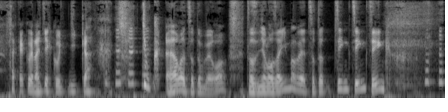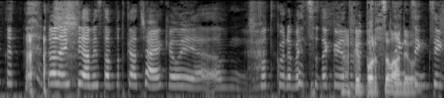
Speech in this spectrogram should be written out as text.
tak jako na těch kotníkách. Tuk, hele, co to bylo? To znělo zajímavě, co to cink, cink, cink. No nechci, abys tam potkal třeba nějakou um, vodku nebo něco takového. Nějaký porcelán, cink, cink, cink,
